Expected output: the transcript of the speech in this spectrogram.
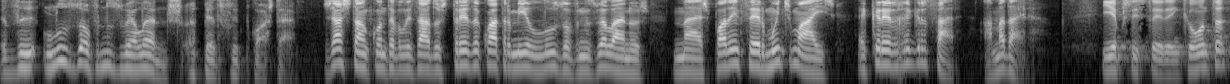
de luso-venezuelanos, Pedro Filipe Costa. Já estão contabilizados 3 a 4 mil luso-venezuelanos, mas podem ser muitos mais a querer regressar à Madeira. E é preciso ter em conta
